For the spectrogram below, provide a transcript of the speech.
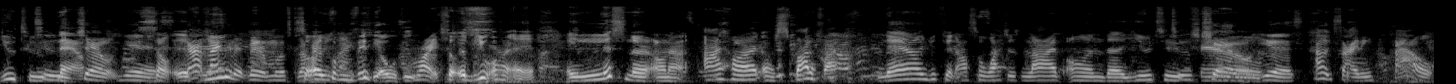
YouTube now. channel. Yeah. So if not you- it very much, so so I like putting videos. in. Right. So if you are a, a listener on our iHeart or Spotify, now you can also watch us live on the YouTube channel. channel. Yes. How exciting! How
